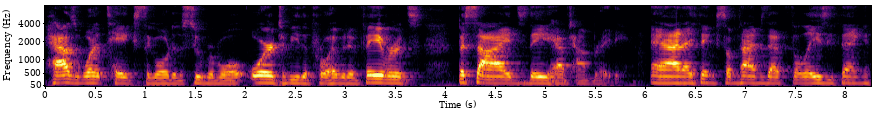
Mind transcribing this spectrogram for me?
has what it takes to go to the Super Bowl or to be the prohibitive favorites, besides they have Tom Brady. And I think sometimes that's the lazy thing.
